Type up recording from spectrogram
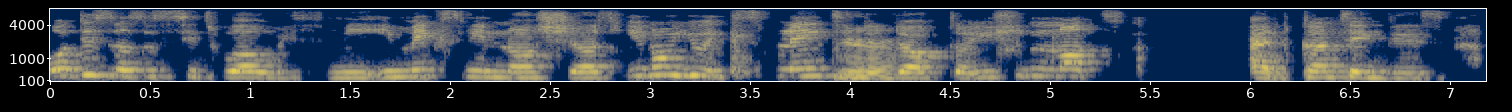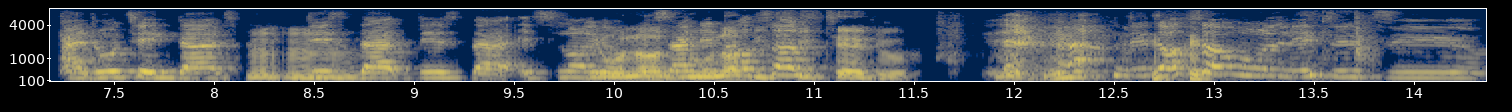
Oh, this doesn't sit well with me. It makes me nauseous. You know, you explain to Yeah. the doctor. You should not I can't take this. I don't take that. Mm-mm. This, that, this, that. It's not you your will not, you will the not doctors treated though. the doctor won't listen to you.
